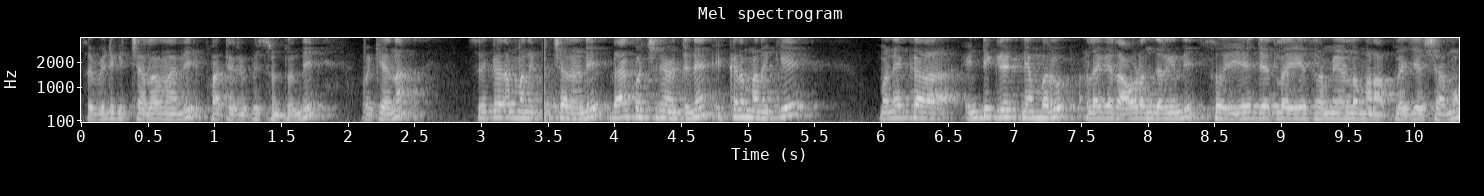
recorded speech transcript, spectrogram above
సో వీటికి చలన్ అనేది ఫార్టీ రూపీస్ ఉంటుంది. ఓకేనా? సో ఇక్కడ మనకి వచ్చారండి. బ్యాక్ వచ్చిన వెంటనే ఇక్కడ మనకి మన యొక్క ఇంటిగ్రేట్ నెంబరు అలాగే రావడం జరిగింది. సో ఏ డేట్లో ఏ సమయంలో మనం అప్లై చేశాము.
